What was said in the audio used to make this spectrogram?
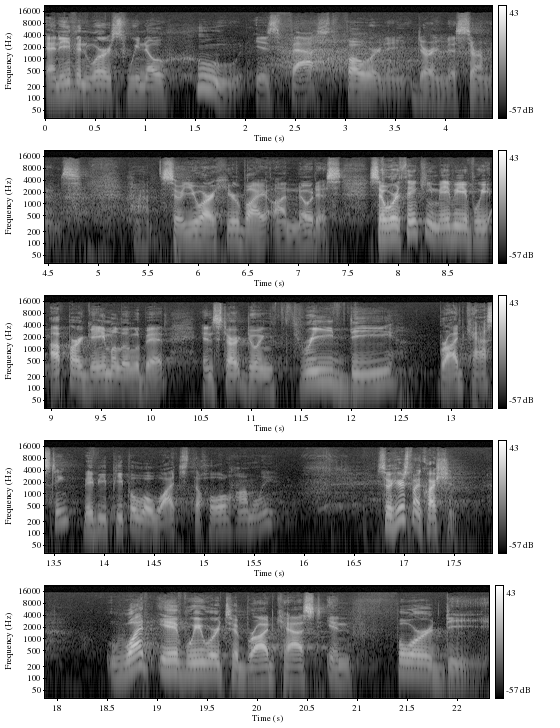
and even worse, we know who is fast forwarding during the sermons. Uh, so you are hereby on notice. So we're thinking maybe if we up our game a little bit and start doing 3D broadcasting, maybe people will watch the whole homily. So here's my question What if we were to broadcast in 4D,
